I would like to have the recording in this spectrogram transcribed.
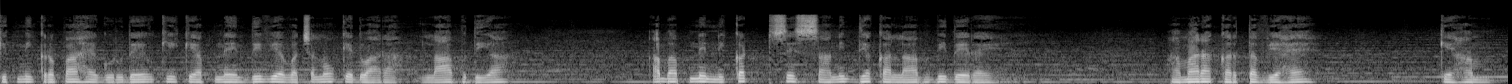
कितनी कृपा है गुरुदेव की कि अपने दिव्य वचनों के द्वारा लाभ दिया। अब अपने निकट से सानिध्य का लाभ भी दे रहे हैं। हमारा कर्तव्य है कि हम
